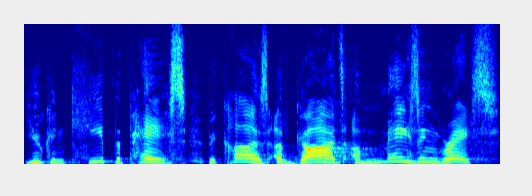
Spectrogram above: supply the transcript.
You can keep the pace because of God's amazing grace.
